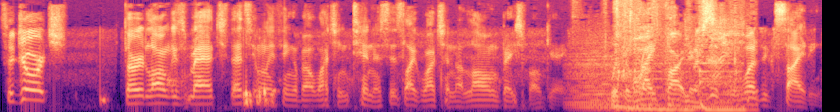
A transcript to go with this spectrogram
So, George, third longest match. That's the only thing about watching tennis. It's like watching a long baseball game. With the right partners. It was exciting.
